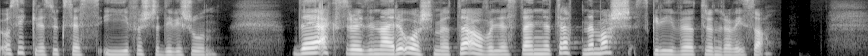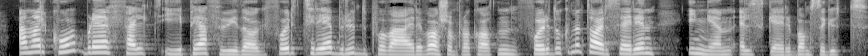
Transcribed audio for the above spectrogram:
å sikre suksess i førstedivisjon. Det ekstraordinære årsmøtet avholdes den 13. mars, skriver Trønderavisa. NRK ble felt i PFU i dag for tre brudd på Vær varsom-plakaten for dokumentarserien 'Ingen elsker bamsegutt'.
